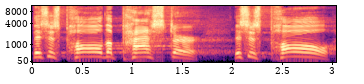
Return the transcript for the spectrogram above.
this is Paul the pastor. This is Paul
